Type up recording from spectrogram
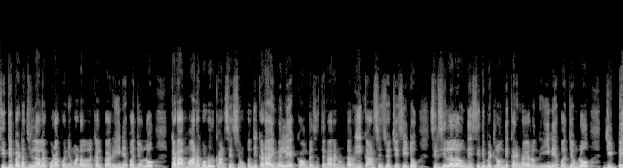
సిద్దిపేట జిల్లాలో కూడా కొన్ని మండలాలను కలిపారు. ఈ నేపథ్యంలో ఇక్కడ మానకొండూరు కాన్స్టిట్యున్సీ ఉంటుంది. ఇక్కడ ఎమ్మెల్యే కవంపల్లి సత్యనారాయణ ఉంటారు. ఈ కాన్స్టిట్యున్సీ వచ్చేసి ఇటు సిరిసిల్లలో ఉంది సిద్దిపేటలో ఉంది కరీంనగర్లో ఉంది. ఈ నేపథ్యంలో జిడ్పీ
